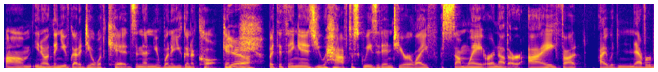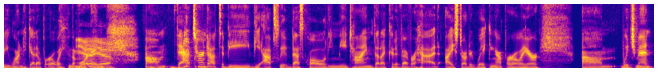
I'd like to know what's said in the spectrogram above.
Um, you know, then you've got to deal with kids and then you, when are you going to cook? And, Yeah. But the thing is, you have to squeeze it into your life some way or another. I thought I would never be one to get up early in the Yeah, morning. yeah. Um, that turned out to be the absolute best quality me time that I could have ever had. I started waking up earlier, um, which meant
